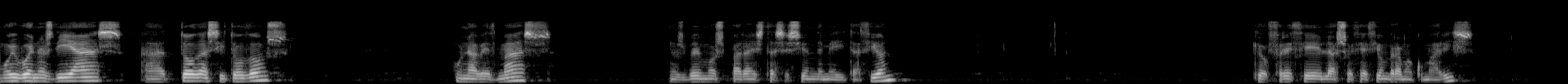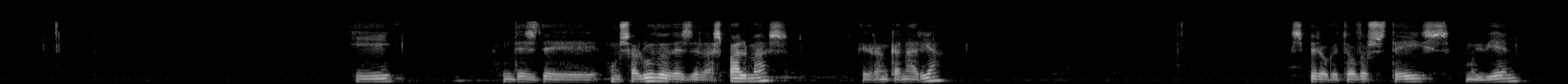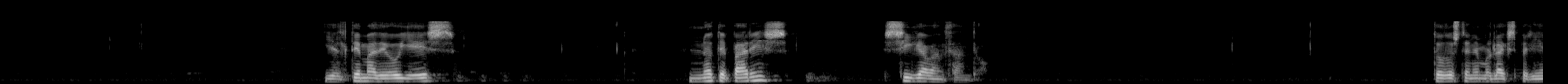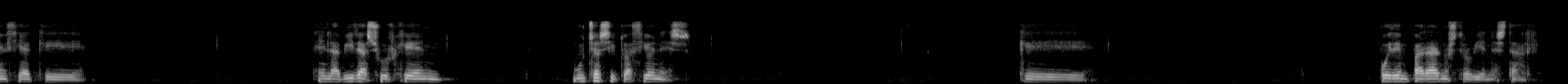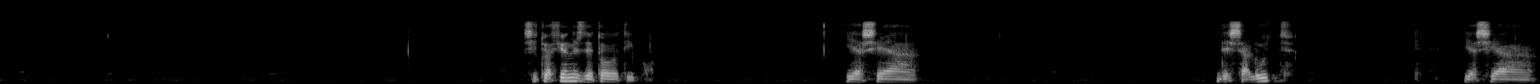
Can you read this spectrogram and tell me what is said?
Muy buenos días a todas y todos. Una vez más, nos vemos para esta sesión de meditación que ofrece la Asociación Brahma Kumaris. Y desde un saludo desde Las Palmas de Gran Canaria Espero que todos estéis muy bien. Y el tema de hoy es, no te pares, sigue avanzando. Todos tenemos la experiencia que en la vida surgen muchas situaciones que pueden parar nuestro bienestar. Situaciones de todo tipo, ya sea de salud, ya sea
